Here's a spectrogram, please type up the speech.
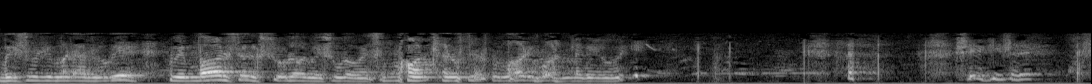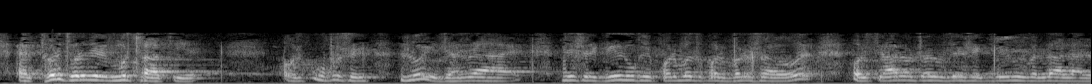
विष्णु जी महाराज हो गए, वे बाढ़ सक सूढ़ो में सूढ़ो में सब बाढ़ बाढ़ लगे हुए। से की तरह। थोड़ी थोड़ी देर मूर्छा आती है। और ऊपर से लोही झर रहा है। जैसे गेहूँ के पर्वत पर बरसा हो और चारों तरफ़ जैसे गेहूँ का लाल लाल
